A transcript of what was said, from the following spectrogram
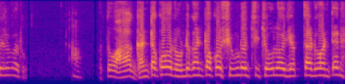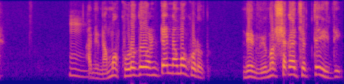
పిలవరు. ఆ గంటకో రెండు గంటలకో శివుడు వచ్చి చెవులో చెప్తాడు అంటే ఉమ్, అది నమ్మకూడదు అంటే నమ్మకూడదు. నేను విమర్శగా చెప్తే ఇది.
